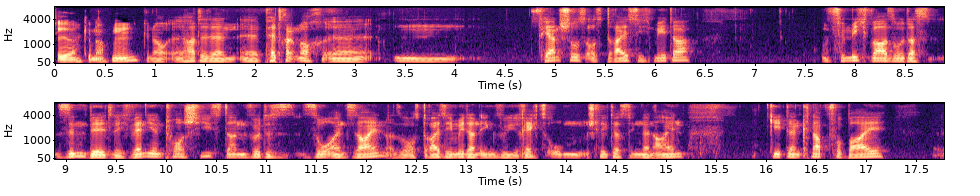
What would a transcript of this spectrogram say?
Ja, genau. Hm. Genau, hatte dann äh, Petrak noch äh, einen Fernschuss aus 30 Meter. Und für mich war so das sinnbildlich. Wenn ihr ein Tor schießt, dann wird es so eins sein. Also aus 30 Metern irgendwie rechts oben schlägt das Ding dann ein, geht dann knapp vorbei. Äh,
